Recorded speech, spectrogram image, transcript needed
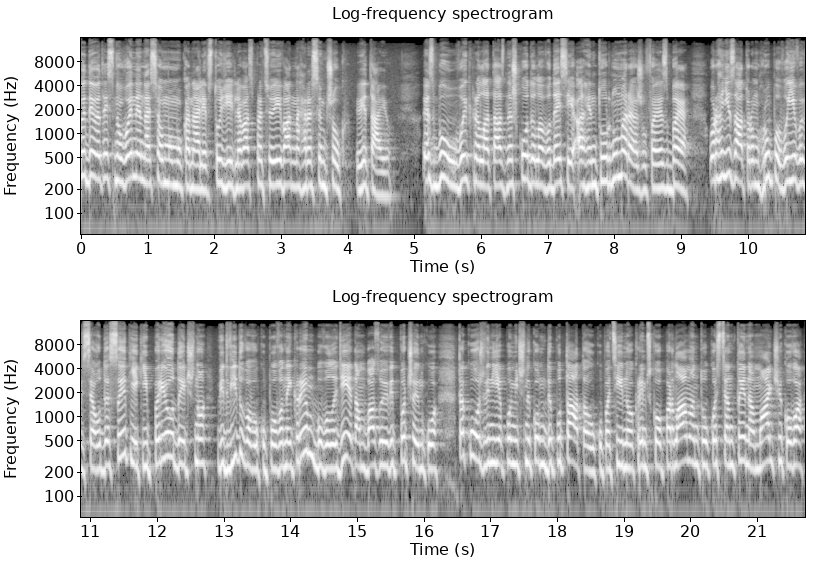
Ви дивитесь новини на сьомому каналі. В студії для вас працює Іванна Герасимчук. Вітаю. СБУ викрила та знешкодила в Одесі агентурну мережу ФСБ. Організатором групи виявився одесит, який періодично відвідував окупований Крим, бо володіє там базою відпочинку. Також він є помічником депутата окупаційного кримського парламенту Костянтина Мальчикова.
